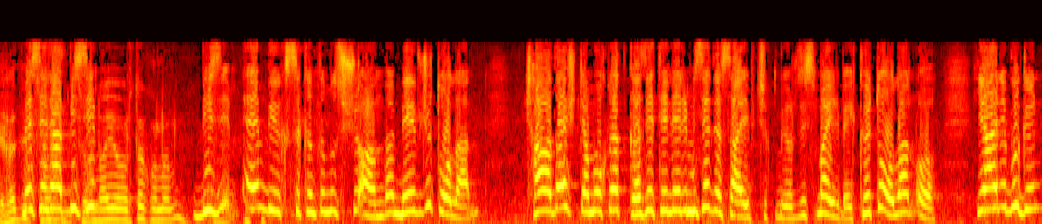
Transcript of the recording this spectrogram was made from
E hadi Mesela son- bizim ortak olalım. Bizim en büyük sıkıntımız şu anda mevcut olan çağdaş demokrat gazetelerimize de sahip çıkmıyoruz İsmail Bey. Kötü olan o. Yani bugün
